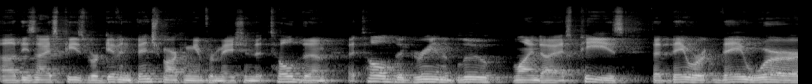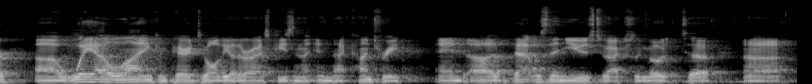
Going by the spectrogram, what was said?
uh, these ISPs were given benchmarking information that told them that told the green and the blue lined ISPs that they were they were uh, way out of line compared to all the other ISPs in, the, in that country, and uh, that was then used to actually mo- to uh,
